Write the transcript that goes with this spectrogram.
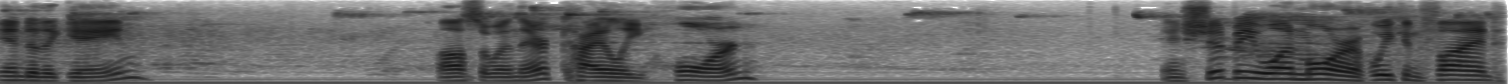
into the game. Also in there, Kylie Horn. And should be one more if we can find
